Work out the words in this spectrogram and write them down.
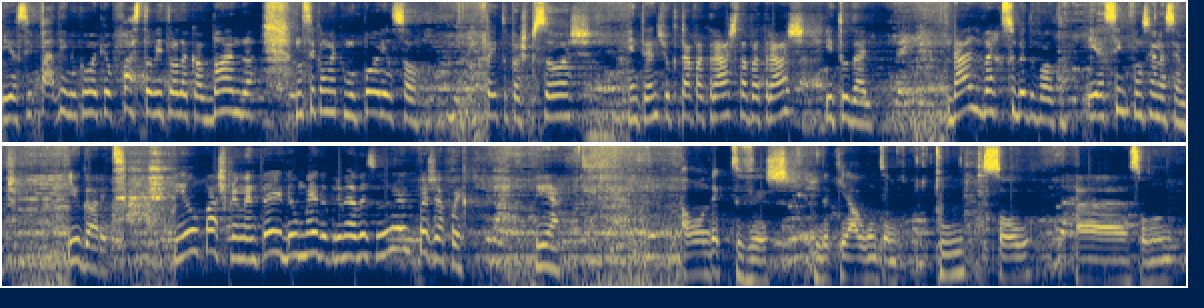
E eu assim, pá, Dino, como é que eu faço? Estou habituada com a banda, não sei como é que me pôr. E ele só, feito para as pessoas, entendes? O que está para trás, está para trás e tu dá-lhe. Dá-lhe, vai receber de volta. E é assim que funciona sempre. You got it. E eu, pá, experimentei, deu medo a primeira vez, depois já foi. Yeah. Aonde é que te vês daqui a algum tempo? Tu, Sol, uh, Sol Nuno,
